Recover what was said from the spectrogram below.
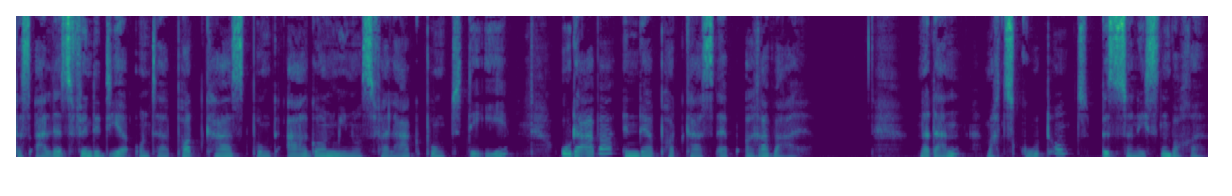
Das alles findet ihr unter podcast.argon-verlag.de oder aber in der Podcast-App eurer Wahl. Na dann, macht's gut und bis zur nächsten Woche.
